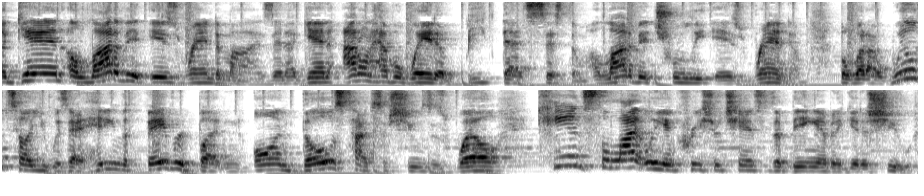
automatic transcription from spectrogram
Again, a lot of it is randomized. And again, I don't have a way to beat that system. A lot of it truly is random. But what I will tell you is that hitting the favorite button on those types of shoes as well can slightly increase your chances of being able to get a shoe.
